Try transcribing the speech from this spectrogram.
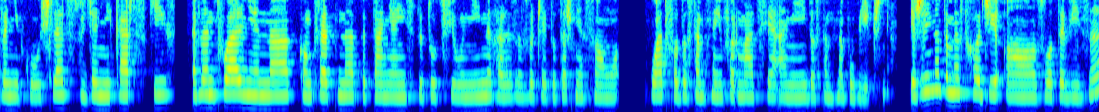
wyniku śledztw dziennikarskich, ewentualnie na konkretne pytania instytucji unijnych, ale zazwyczaj to też nie są łatwo dostępne informacje ani dostępne publicznie. Jeżeli natomiast chodzi o złote wizy,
